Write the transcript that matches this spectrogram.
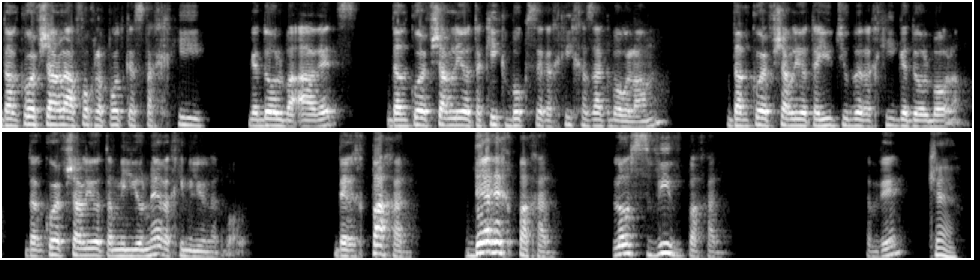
דרכו אפשר להפוך לפודקאסט הכי גדול בארץ, דרכו אפשר להיות הקיקבוקסר הכי חזק בעולם, דרכו אפשר להיות היוטיובר הכי גדול בעולם, דרכו אפשר להיות המיליונר הכי מיליונר בעולם. דרך פחד. דרך פחד. לא סביב פחד. אתה מבין? כן.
